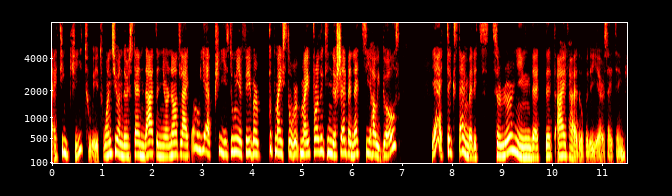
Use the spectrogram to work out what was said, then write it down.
I think, key to it. Once you understand that and you're not like, oh yeah, please do me a favor, put my store, my product in the shelf and let's see how it goes. Yeah, it takes time, but it's, it's a learning that, that I've had over the years, I think.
